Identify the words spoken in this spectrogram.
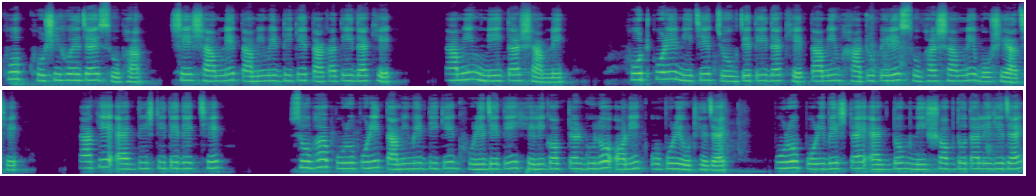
খুব খুশি হয়ে যায় শোভা। সে সামনে তামিমের দিকে তাকাতেই দেখে, তামিম নেই তার সামনে। হুট করে নিচে চোখ যেতেই দেখে, তামিম হাঁটু পেরে সুভার সামনে বসে আছে। তাকে এক দৃষ্টিতে দেখছে। শোভা পুরোপুরি তামিমের দিকে ঘুরে যেতেই হেলিকপ্টারগুলো অনেক উপরে উঠে যায়। পুরো পরিবেশটায় একদম নিঃশব্দতা লেগে যায়।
